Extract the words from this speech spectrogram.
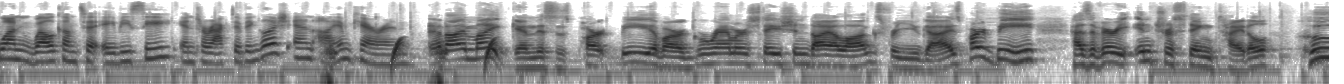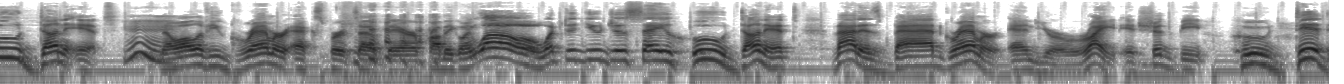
Everyone. Welcome to ABC Interactive English, and I am Karen. And I'm Mike, and this is part B of our Grammar Station dialogues for you guys. Part B has a very interesting title. Who done it? Hmm. Now, all of you grammar experts out there are probably going, Whoa, what did you just say? Who done it? That is bad grammar. And you're right. It should be who did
